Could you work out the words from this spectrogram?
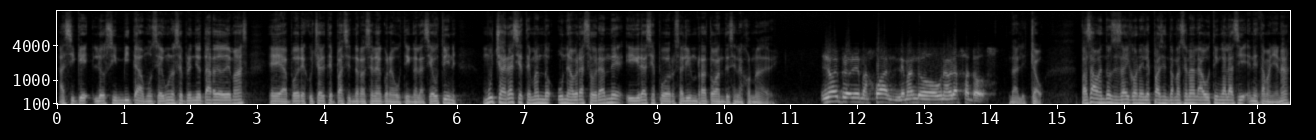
Así que los invitamos, si alguno se prendió tarde o demás, eh, a poder escuchar este paso internacional con Agustín Galacia. Agustín, muchas gracias, te mando un abrazo grande y gracias por salir un rato antes en la jornada de hoy. No hay problema, Juan, le mando un abrazo a todos. Dale, chau. Pasaba entonces ahí con el espacio internacional Agustín Galassi en esta mañana.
